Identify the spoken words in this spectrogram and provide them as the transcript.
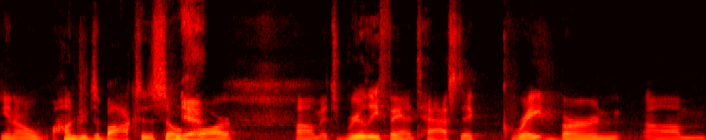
you know hundreds of boxes so Yeah. far. Um, it's really fantastic. Great burn. Um,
